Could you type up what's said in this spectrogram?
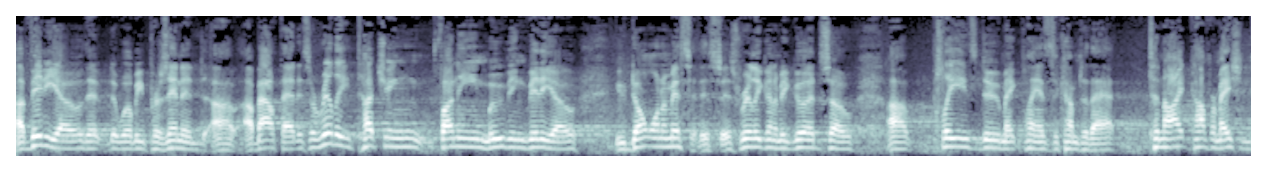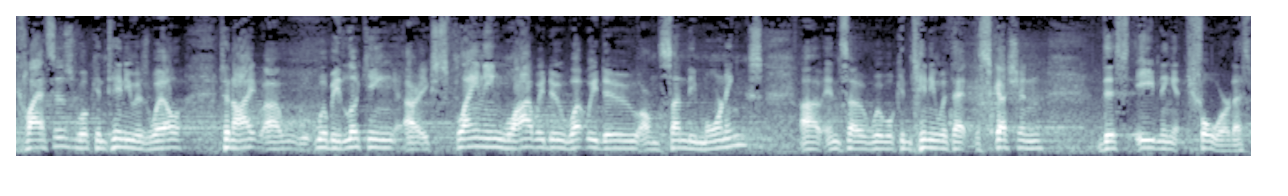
a video that, that will be presented uh, about that. It's a really touching, funny, moving video. You don't want to miss it. It's, it's really going to be good. So uh, please do make plans to come to that. Tonight, confirmation classes will continue as well. Tonight, uh, we'll be looking, uh, explaining why we do what we do on Sunday mornings. Uh, and so we will continue with that discussion this evening at 4. That's,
